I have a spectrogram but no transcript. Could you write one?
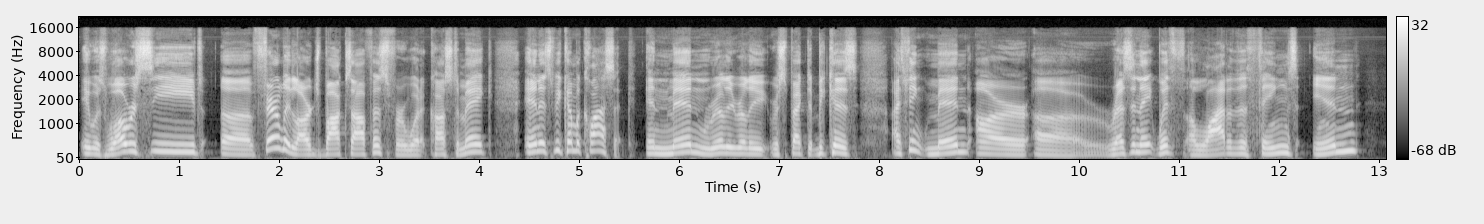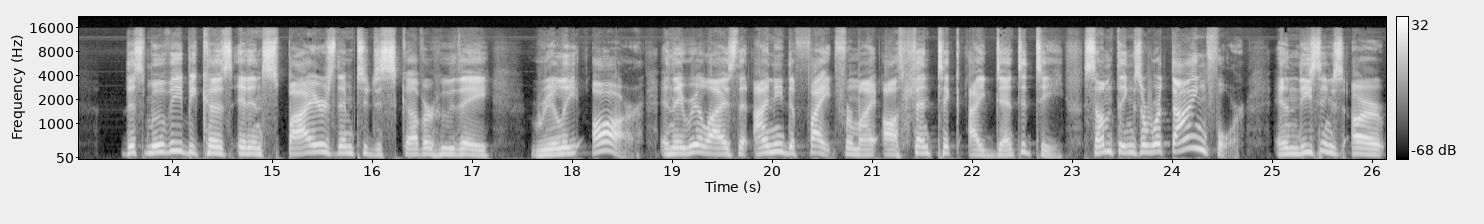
it was well received, uh, fairly large box office for what it cost to make, and it's become a classic. And men really, really respect it because I think men are uh, resonate with a lot of the things in this movie because it inspires them to discover who they really are. And they realize that I need to fight for my authentic identity. Some things are worth dying for. And these things are,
